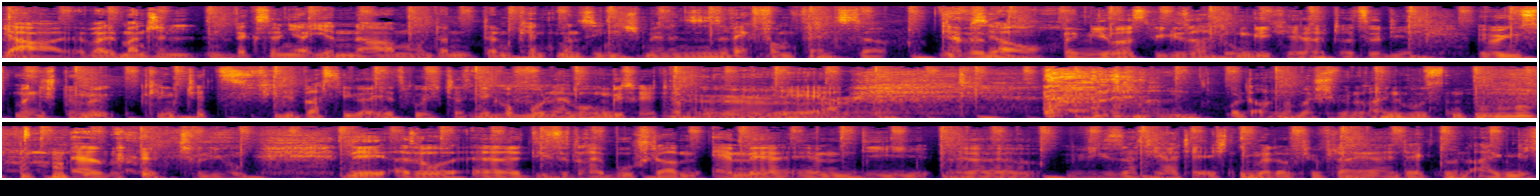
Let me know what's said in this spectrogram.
ja, weil manche wechseln ja ihren Namen und dann, dann kennt man sie nicht mehr. Dann sind sie weg vom Fenster. Gibt's bei, ja auch. Bei mir war es wie gesagt umgekehrt. Also die übrigens meine Stimme klingt jetzt viel bassiger, jetzt wo ich das Mm. Mikrofon einmal umgedreht habe. Yeah. Und auch nochmal schön reinhusten. ähm, Entschuldigung. Nee, also äh, diese drei Buchstaben MRM, die, äh, wie gesagt, die hat ja echt niemand auf dem Flyer entdeckt. Und eigentlich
